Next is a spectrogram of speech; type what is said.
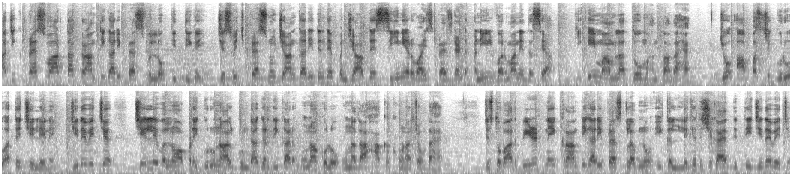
ਅੱਜ ਇੱਕ ਪ੍ਰੈਸ ਵਾਰਤਾ ਕ੍ਰਾਂਤੀਕਾਰੀ ਪ੍ਰੈਸ ਵੱਲੋਂ ਕੀਤੀ ਗਈ, ਜਿਸ ਵਿੱਚ ਪ੍ਰੈਸ ਨੂੰ ਜਾਣਕਾਰੀ ਦਿੰਦੇ ਪੰਜਾਬ ਦੇ senior vice president Anil Verma ਨੇ ਦੱਸਿਆ ਕਿ ਇਹ ਮਾਮਲਾ ਦੋ ਮਹੰਤਾਂ ਦਾ ਹੈ, ਜੋ ਆਪਸ 'ਚ ਗੁਰੂ ਅਤੇ ਚੇਲੇ ਨੇ ਜਿਦੇ ਵਿੱਚ ਚੇਲੇ ਵੱਲੋਂ ਆਪਣੇ ਗੁਰੂ ਨਾਲ ਗੁੰਡਾਗਰਦੀ ਕਰ ਉਹਨਾਂ ਕੋਲੋਂ ਉਹਨਾਂ ਦਾ ਹੱਕ ਖੋਣਾ ਚਾਹੁੰਦਾ ਹੈ। ਜਿਸ ਤੋਂ ਬਾਅਦ ਪੀੜਤ ਨੇ ਕ੍ਰਾਂਤੀਕਾਰੀ ਪ੍ਰੈਸ ਕਲੱਬ ਨੂੰ ਇੱਕ ਲਿਖਿਤ ਸ਼ਿਕਾਇਤ ਦਿੱਤੀ ਜਿਦੇ ਵਿੱਚ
